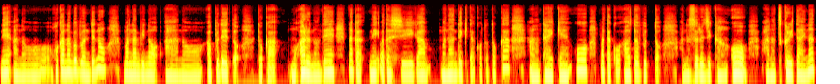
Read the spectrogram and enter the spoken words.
ね、あの、他の部分での学びの、あの、アップデートとかもあるので、なんかね、私が学んできたこととか、あの、体験を、またこう、アウトプット、あの、する時間を、あの、作りたいなっ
